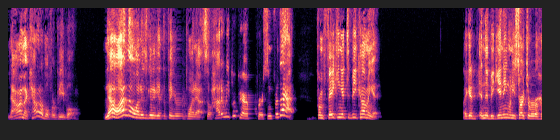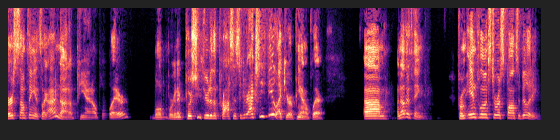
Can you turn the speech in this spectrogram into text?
now I'm accountable for people. Now I'm the one who's going to get the finger point out. So, how do we prepare a person for that? From faking it to becoming it. Like in the beginning, when you start to rehearse something, it's like, I'm not a piano player. Well, we're going to push you through to the process if you actually feel like you're a piano player. Um, another thing, from influence to responsibility.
